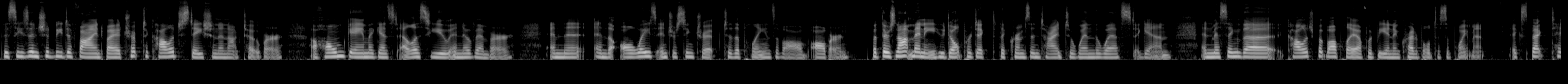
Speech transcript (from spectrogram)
the season should be defined by a trip to College Station in October, a home game against LSU in November, and the, and the always interesting trip to the plains of Auburn. But there's not many who don't predict the Crimson Tide to win the West again, and missing the college football playoff would be an incredible disappointment. Expect Ta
